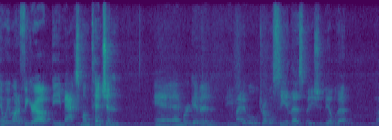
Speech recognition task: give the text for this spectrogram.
and we want to figure out the maximum tension and we're given, you might have a little trouble seeing this, but you should be able to uh,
